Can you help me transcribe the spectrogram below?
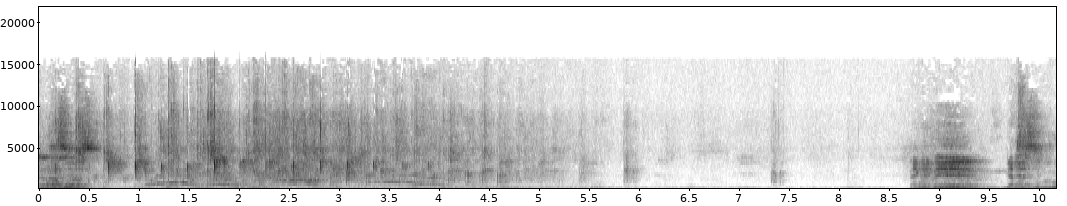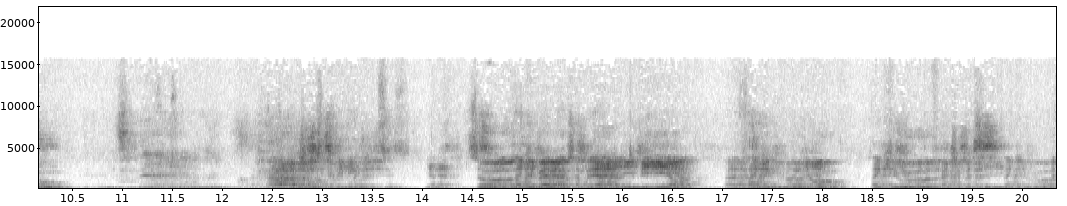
Bah. Ah. Yeah. So thank you very much. I'm very happy to be here. Uh, thank you, Claudio. Thank you, the French Embassy. Thank you, uh,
